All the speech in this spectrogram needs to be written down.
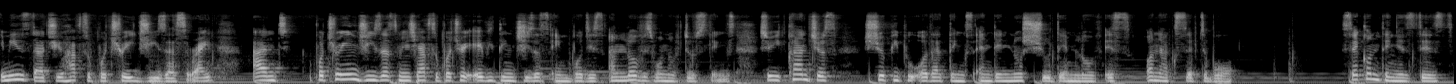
it means that you have to portray Jesus, right? And portraying Jesus means you have to portray everything Jesus embodies, and love is one of those things. So you can't just show people other things and then not show them love. It's unacceptable. Second thing is this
